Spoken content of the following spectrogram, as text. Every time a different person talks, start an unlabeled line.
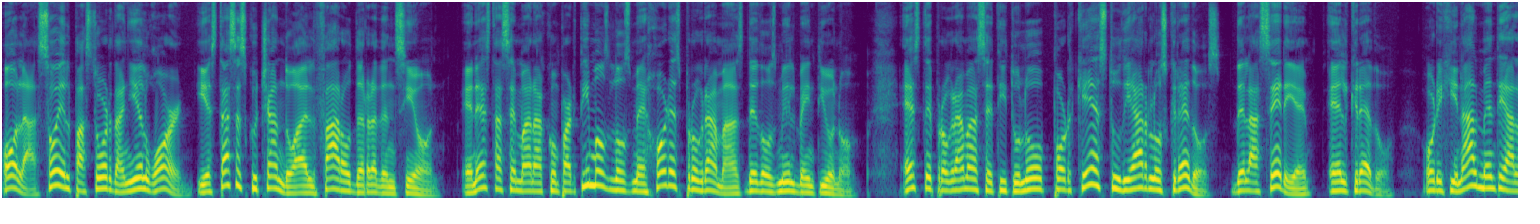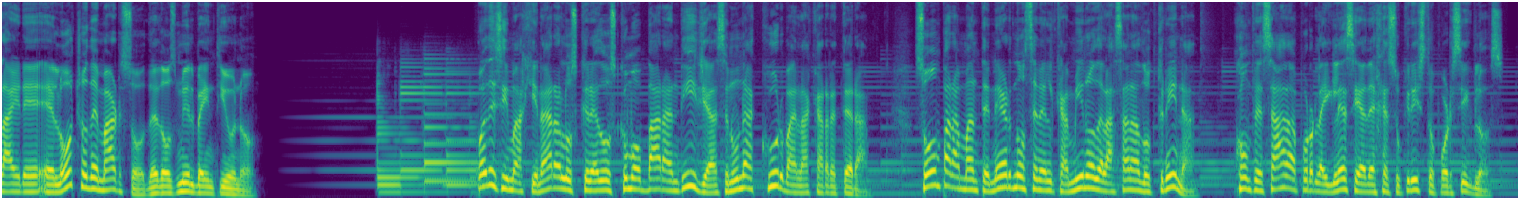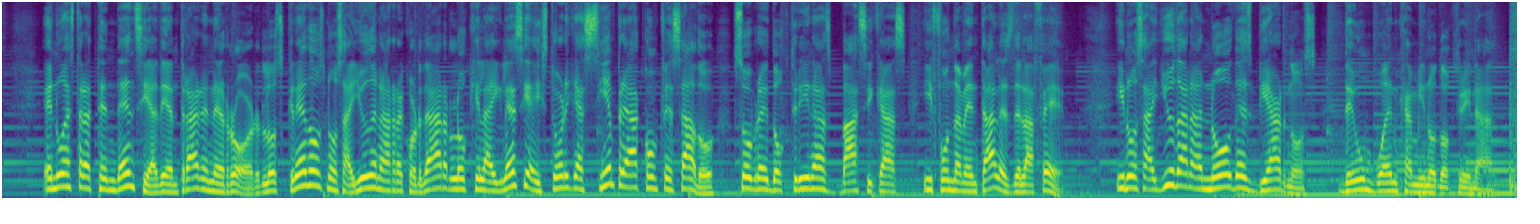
Hola, soy el pastor Daniel Warren y estás escuchando a El Faro de Redención. En esta semana compartimos los mejores programas de 2021. Este programa se tituló ¿Por qué estudiar los credos? de la serie El Credo, originalmente al aire el 8 de marzo de 2021. Puedes imaginar a los credos como barandillas en una curva en la carretera. Son para mantenernos en el camino de la sana doctrina confesada por la Iglesia de Jesucristo por siglos. En nuestra tendencia de entrar en error, los credos nos ayudan a recordar lo que la Iglesia histórica siempre ha confesado sobre doctrinas básicas y fundamentales de la fe, y nos ayudan a no desviarnos de un buen camino doctrinal.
